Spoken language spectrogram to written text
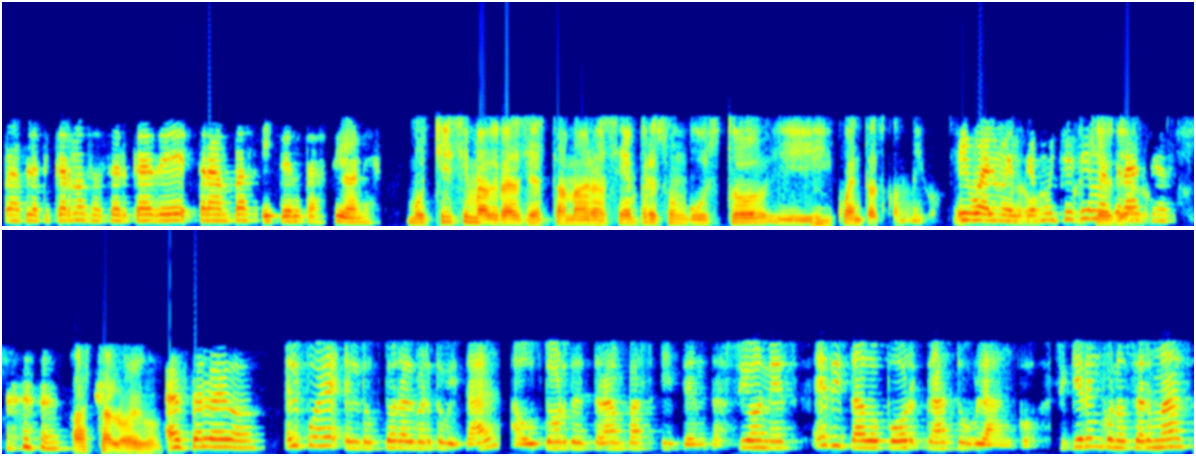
para platicarnos acerca de trampas y tentaciones. Muchísimas gracias, Tamara. Siempre es un gusto y cuentas conmigo. Igualmente, muchísimas gracias. Hasta luego. Hasta luego. Él fue el doctor Alberto Vital, autor de Trampas y Tentaciones, editado por Gato Blanco. Si quieren conocer más,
